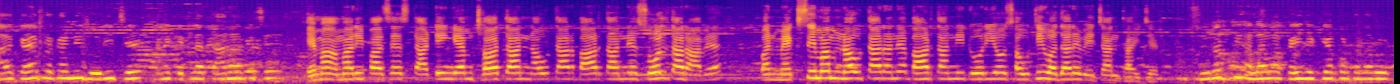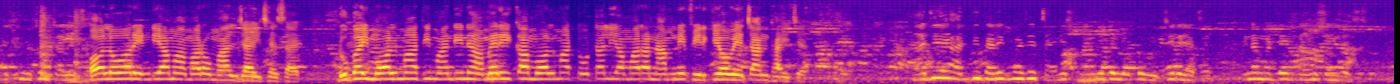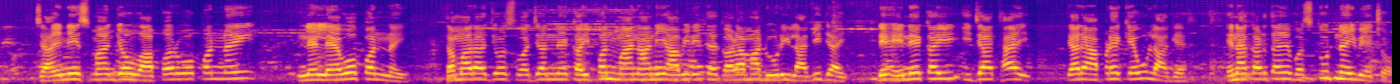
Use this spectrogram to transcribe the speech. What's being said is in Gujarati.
આ કયા પ્રકારની દોરી છે અને કેટલા તાર આવે છે? એમાં અમારી પાસે સ્ટાર્ટિંગ એમ છ તાર નવ તાર બાર તાર ને સોળ તાર આવે પણ મેક્સિમમ નવ તાર અને બાર તારની દોરીઓ સૌથી વધારે વેચાણ થાય છે. સુરતથી અલાવા કઈ જગ્યા પર તમારો ડિસ્ટ્રીબ્યુશન ચાલે છે? ઓલ ઓવર ઇન્ડિયામાં અમારો માલ જાય છે સાહેબ. દુબઈ મોલમાંથી માંડીને અમેરિકા મોલમાં ટોટલી અમારા નામની ફિરકીઓ વેચાણ થાય છે. આજે આજની તારીખમાં જે ચાઇનીઝ માંગો જે લોકો વેચી રહ્યા છે, એના માટે એક નાનું સંદેશ ચાઇનીઝ માંજો વાપરવો પણ નહીં ને લેવો પણ નહીં, તમારા જો સ્વજનને કંઈ પણ માનહાનિ આવી રીતે ગળામાં દોરી લાગી જાય ને એને કંઈ ઈજા થાય, ત્યારે આપણે કેવું લાગે? એના કરતાં એ વસ્તુ જ નહીં વેચો.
